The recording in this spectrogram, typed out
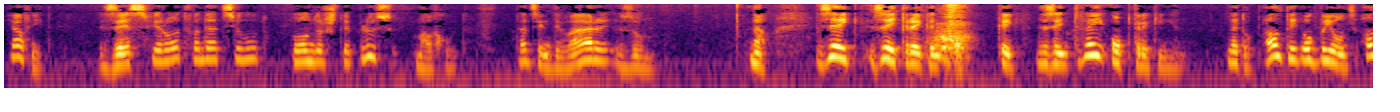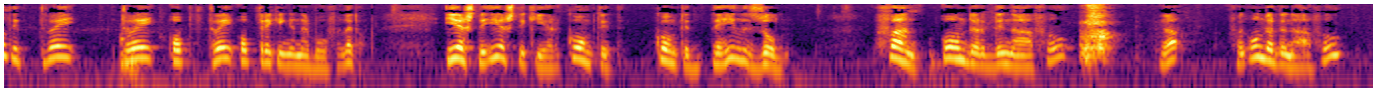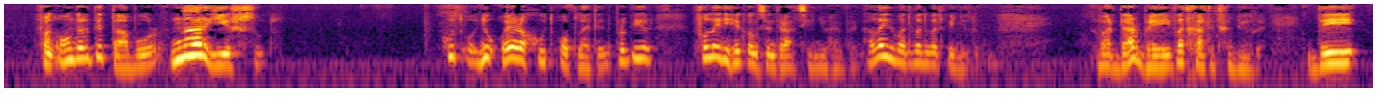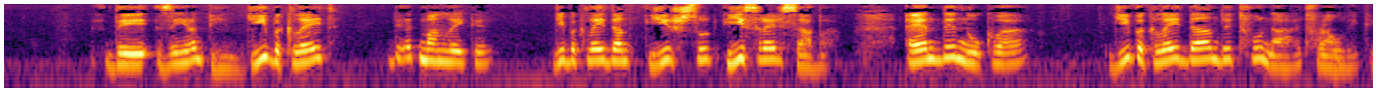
Ja of niet? Zes sferot van de Atsilut, onderste plus Malchut. Dat zijn de ware zon. Nou, zij, zij trekken, kijk, er zijn twee optrekkingen. Let op, altijd, ook bij ons, altijd twee, twee, op, twee optrekkingen naar boven. Let op. Eerst de eerste keer komt het, komt het de hele zon van onder de navel, ja, van onder de navel, van onder de tabor naar Jirsut. Goed, nu erg goed opletten. Probeer volledige concentratie nu hebben. Alleen wat, wat, wat we nu doen. Maar daarbij, wat gaat het gebeuren? De, de Zeranpin, die bekleedt het mannelijke, die bekleedt dan Israël Saba. En de Nukwa, die bekleedt dan de tfuna, het vrouwelijke.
